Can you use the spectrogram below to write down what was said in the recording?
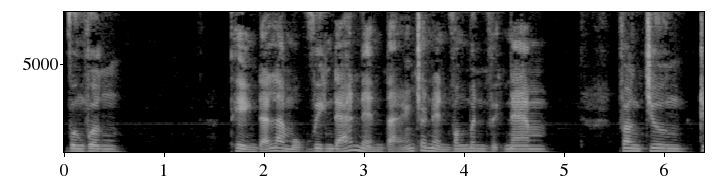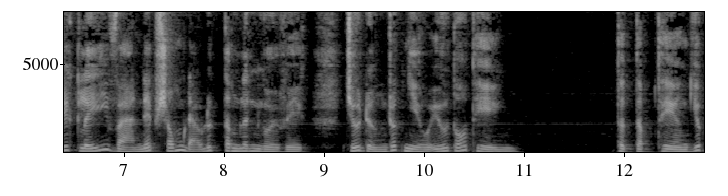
vân vân. Thiền đã là một viên đá nền tảng cho nền văn minh Việt Nam – văn chương, triết lý và nếp sống đạo đức tâm linh người Việt chứa đựng rất nhiều yếu tố thiền. Thực tập thiền giúp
